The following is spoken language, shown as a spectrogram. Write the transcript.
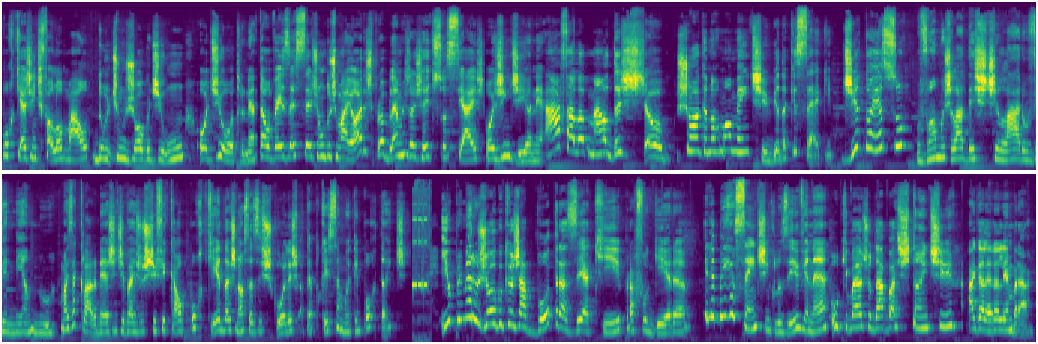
porque a gente falou mal do, de um jogo de um ou de outro, né? Talvez esse seja um dos maiores problemas das redes sociais hoje em dia, né? Ah, falou mal do jogo. Joga normalmente, vida que segue. Dito isso, vamos lá destilar o veneno. Mas é claro, né? A gente vai justificar o porquê das nossas escolhas, até porque isso é muito importante. E o primeiro jogo que eu já vou trazer aqui pra fogueira, ele é bem recente, inclusive, né? O que vai ajudar bastante a galera a lembrar.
